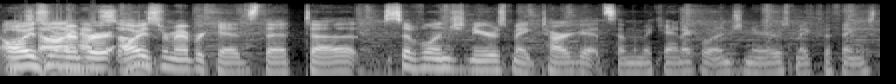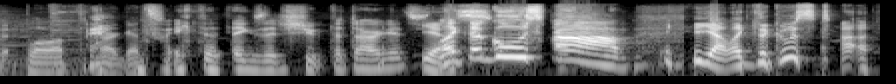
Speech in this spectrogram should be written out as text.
Always tell I have remember, some- always remember, kids, that uh, civil engineers make targets and the mechanical engineers make the things that blow up the targets. make the things that shoot the targets. Yes. Like the Gustav. yeah, like the Gustav,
